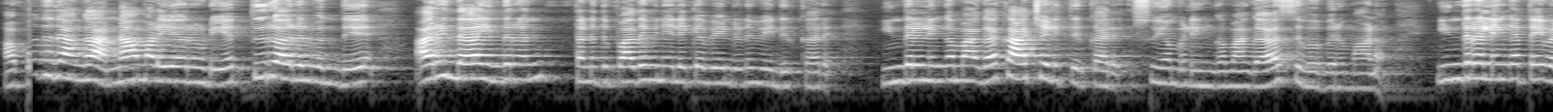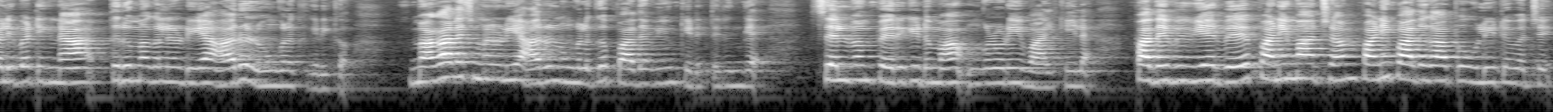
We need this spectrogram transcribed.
அப்போது தாங்க அண்ணாமலையாருடைய திரு அருள் வந்து அறிந்த இந்திரன் தனது பதவி நிலைக்க வேண்டும்னு வேண்டியிருக்காரு. இந்திரலிங்கமாக காட்சியளித்திருக்காரு. சுயம்பலிங்கமாக சிவபெருமானம். இந்திரலிங்கத்தை வழிபட்டீங்கன்னா திருமகளினுடைய அருள் உங்களுக்கு கிடைக்கும். மகாலட்சுமியினுடைய அருள் உங்களுக்கு பதவியும் கிடைத்திருங்க செல்வம் பெருகிடுமா உங்களுடைய வாழ்க்கையில்? பதவி உயர்வு பணிமாற்றம் பணி பாதுகாப்பு உள்ளிட்டவற்றை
